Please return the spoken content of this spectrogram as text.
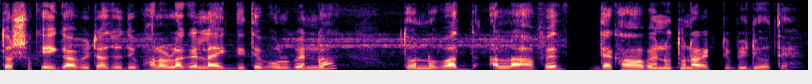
দর্শক, এই গাভীটা যদি ভালো লাগে, লাইক দিতে ভুলবেন না। ধন্যবাদ, আল্লাহ হাফেজ। দেখা হবে নতুন আরেকটি ভিডিওতে।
